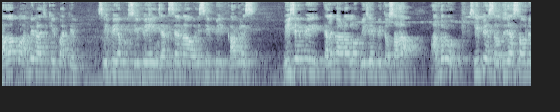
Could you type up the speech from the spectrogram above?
దాదాపు అన్ని రాజకీయ పార్టీలు CPM CPI Janasena YCP Congress BJP తెలంగాణలో బీజేపీతో సహా అందరూ సిపిఎస్ రద్దు చేస్తామని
